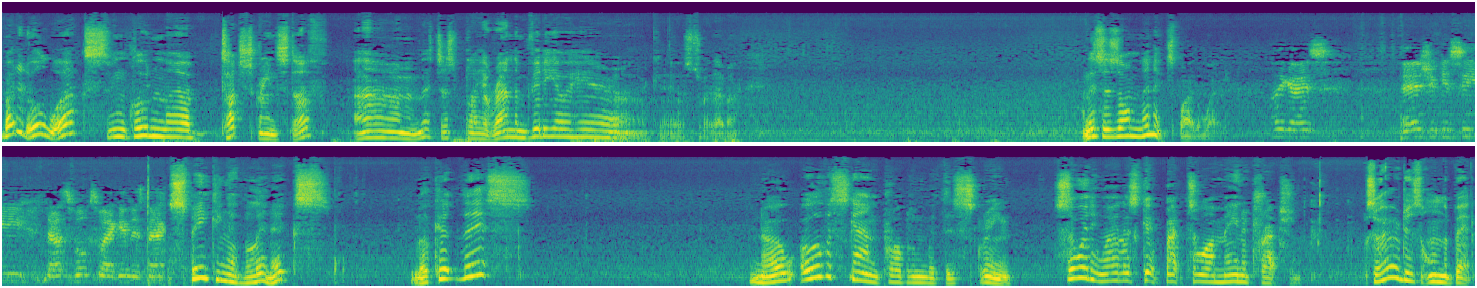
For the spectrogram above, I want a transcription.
But it all works, including the touchscreen stuff. Um, let's just play a random video here. Okay, let's try that one. This is on Linux, by the way. Hi guys, as you can see, Das Volkswagen is back. Speaking of Linux, look at this. No overscan problem with this screen. So anyway, let's get back to our main attraction. So here it is on the bed.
